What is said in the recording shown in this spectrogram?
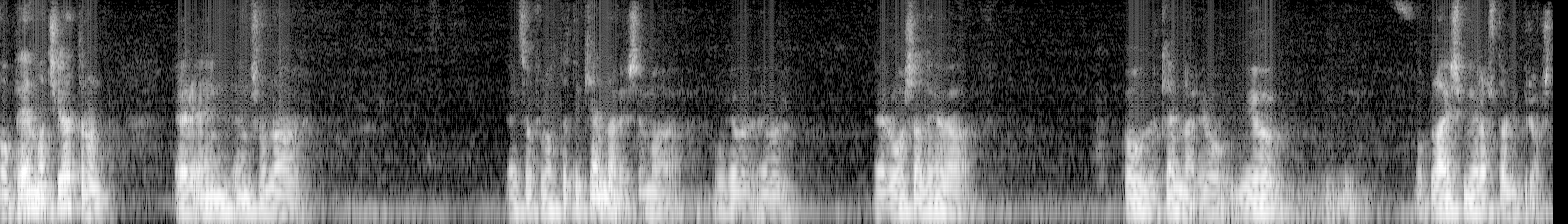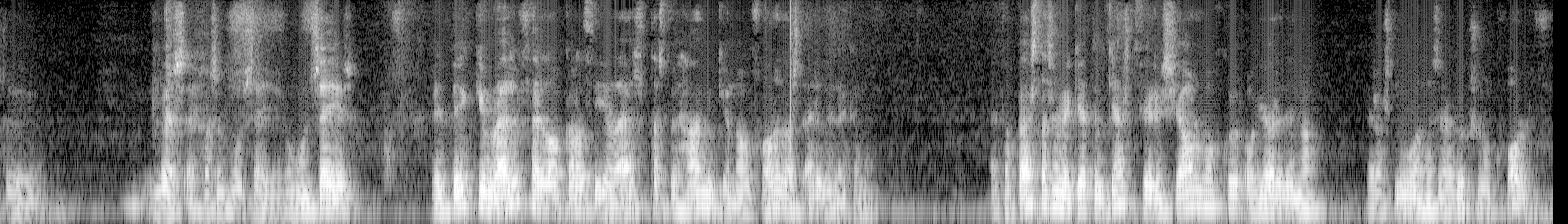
Og Pema Tjötron er einn ein svona, einn svo flottasti kennari sem að og hefur, hefur, er rosalega góður kennari og mjög, og blæs mér alltaf í brjóst þegar ég les eitthvað sem hún segir. Og hún segir, við byggjum velferð okkar á því að eldast við hamingjuna og forðast erfiðleikana. En það besta sem við getum gert fyrir sjálf okkur og jörðina er að snúa þessari hugsun og kvolf.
